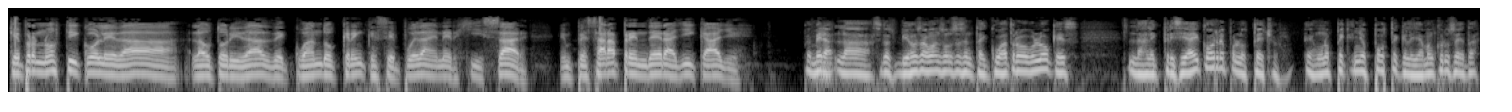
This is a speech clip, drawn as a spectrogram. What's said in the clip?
¿qué pronóstico le da la autoridad de cuándo creen que se pueda energizar, empezar a prender allí calle? Pues mira, la, los viejos San Juan son 64 bloques, la electricidad corre por los techos, en unos pequeños postes que le llaman crucetas.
